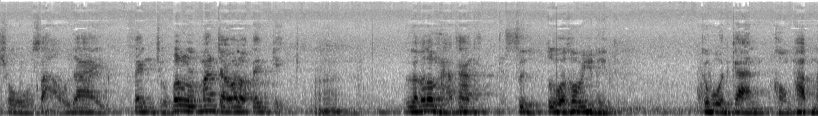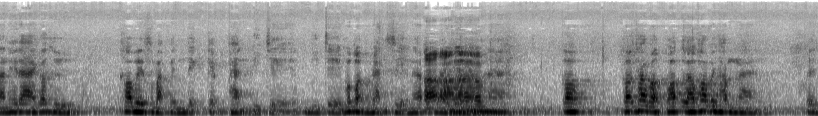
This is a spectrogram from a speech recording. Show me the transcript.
โชว์สาวได้เต้นโชว์เพราะเรามั่นใจว่าเราเต้นเก่งอ่าเราก็ต้องหาทางสืบตัวเข้าไปอยู่ในกระบวนการของผับนั้นให้ได้ก็คือ เข้าไปสมัครเป็นเด็กเก็บแผ่นดีเจดีเจเมื่อก่อนเป็นแผ่นเสียงนะครับอ่าอ่าครับอ่าก็ก็เท่ากับเราเข้าไปทำงาน เป็น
